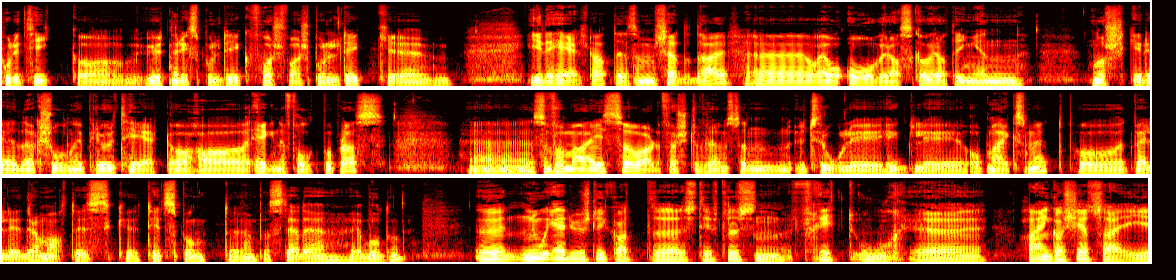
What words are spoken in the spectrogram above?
politikk og utenrikspolitikk, forsvarspolitikk i det hele tatt, det som skjedde der. Og jeg var overraska over at ingen norske redaksjoner prioriterte å ha egne folk på plass. Eh, så for meg så var det først og fremst en utrolig hyggelig oppmerksomhet på et veldig dramatisk tidspunkt på stedet jeg bodde. Nå er det jo slik at stiftelsen Fritt Ord har engasjert seg i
